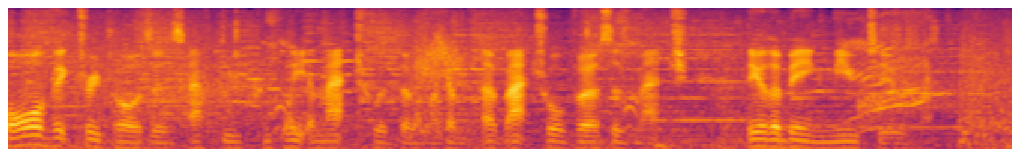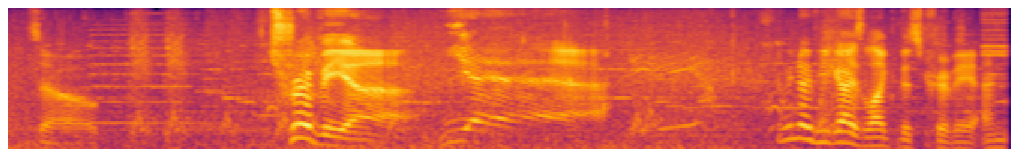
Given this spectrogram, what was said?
four victory poses after you complete a match with them, like a, a actual versus match. The other being Mewtwo. So, trivia! Yeah! Let me know if you guys like this trivia, and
